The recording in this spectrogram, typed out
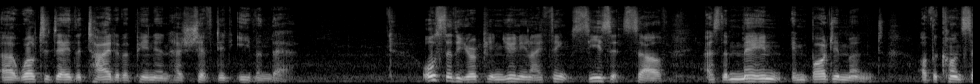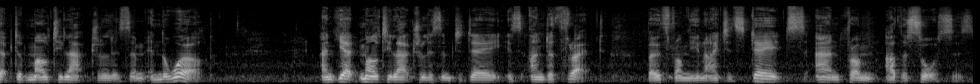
Uh, well, today the tide of opinion has shifted even there. Also, the European Union, I think, sees itself as the main embodiment of the concept of multilateralism in the world. And yet, multilateralism today is under threat both from the United States and from other sources.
